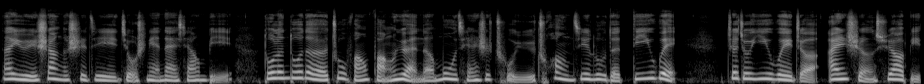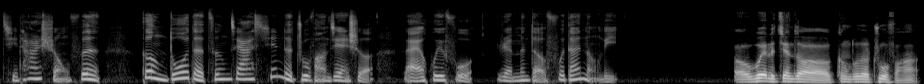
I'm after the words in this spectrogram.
那与上个世纪九十年代相比，多伦多的住房房源呢，目前是处于创纪录的低位。这就意味着安省需要比其他省份更多的增加新的住房建设，来恢复人们的负担能力。呃，为了建造更多的住房，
